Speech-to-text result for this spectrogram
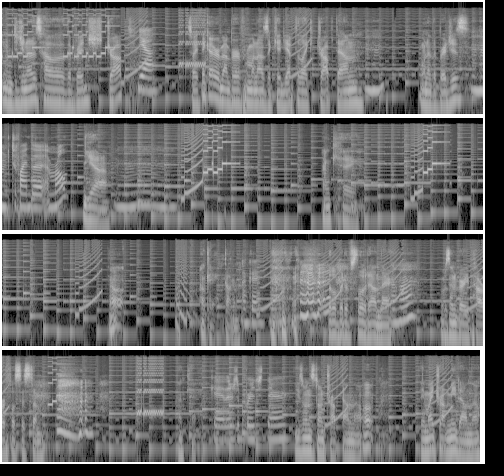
Did you notice how the bridge dropped? Yeah. So I think I remember from when I was a kid, you have to like drop down Mhm. one of the bridges. Mhm. To find the emerald. Yeah. Mm. Okay. Oh. Okay, got him. Okay. A little bit of slowdown there. Uh huh. It wasn't a very powerful system. Okay. Okay. There's a bridge there. These ones don't drop down though. Oh, they might drop me down though.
